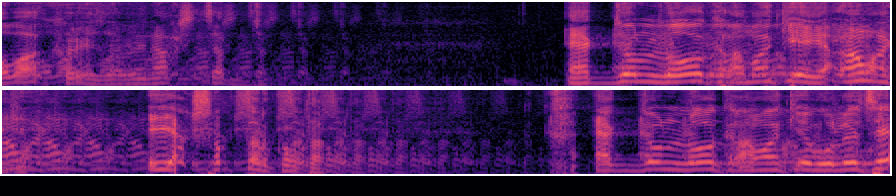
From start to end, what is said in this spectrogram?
অবাক হয়ে যাবেন, আশ্চর্য। একজন লোক আমাকে আমাকে, এই এক সপ্তাহের কথা। একজন লোক আমাকে বলেছে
